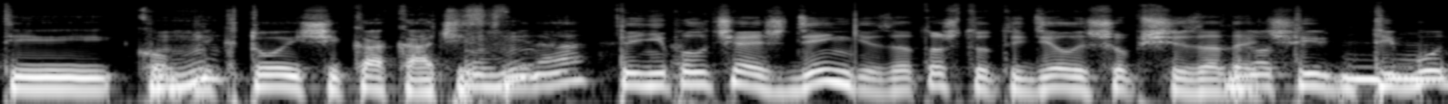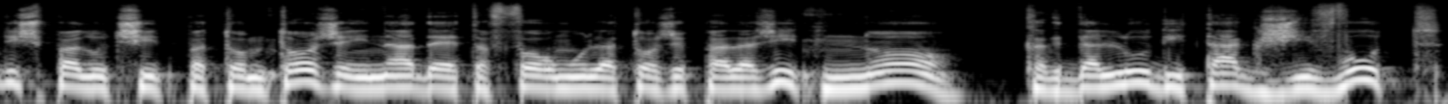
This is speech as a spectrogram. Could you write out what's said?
ты комплектуешь и как качественно. Ты не получаешь деньги за то, что ты делаешь общие Но задачи. ты, ты будешь получить потом тоже, и надо эту формулу тоже положить. Но когда люди так живут,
